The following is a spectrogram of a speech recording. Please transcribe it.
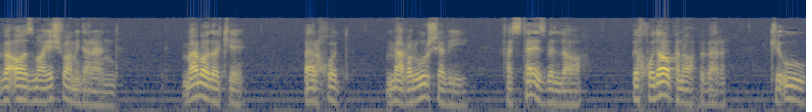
و آزمایش وامی دارند مبادا که بر خود مغرور شوی فاستعذ بالله به خدا پناه ببر که او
